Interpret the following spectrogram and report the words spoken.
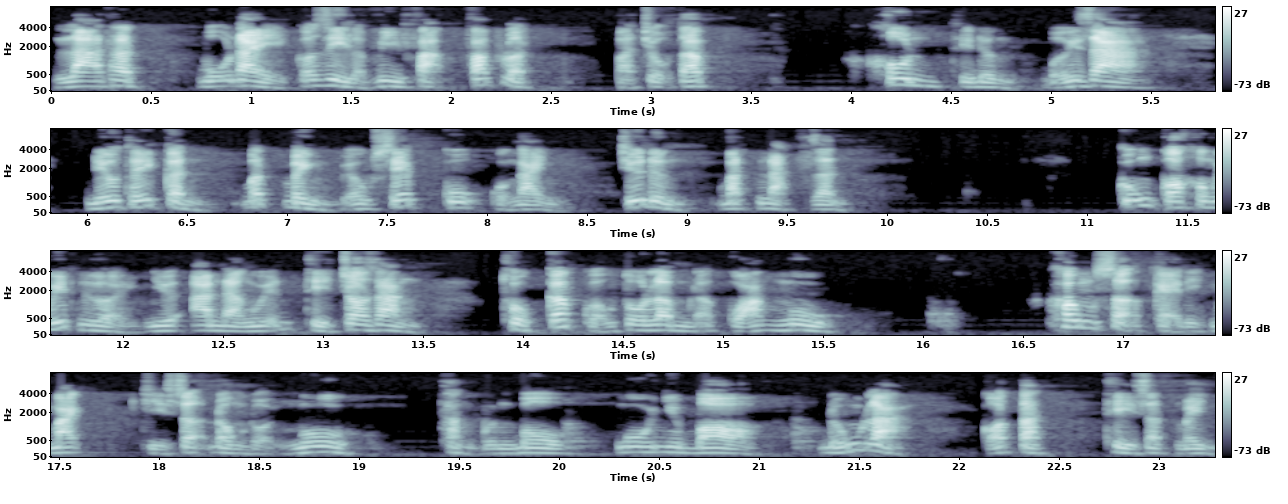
Lạ thật, vụ này có gì là vi phạm pháp luật mà triệu tập. Khôn thì đừng bới ra, nếu thấy cần bất bình với ông sếp cụ của ngành, chứ đừng bắt nạt dân. Cũng có không ít người như Anna Nguyễn thì cho rằng thuộc cấp của ông Tô Lâm đã quá ngu. Không sợ kẻ địch mạnh, chỉ sợ đồng đội ngu. Thằng Bưng Bô ngu như bò, đúng là có tật thì giật mình.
